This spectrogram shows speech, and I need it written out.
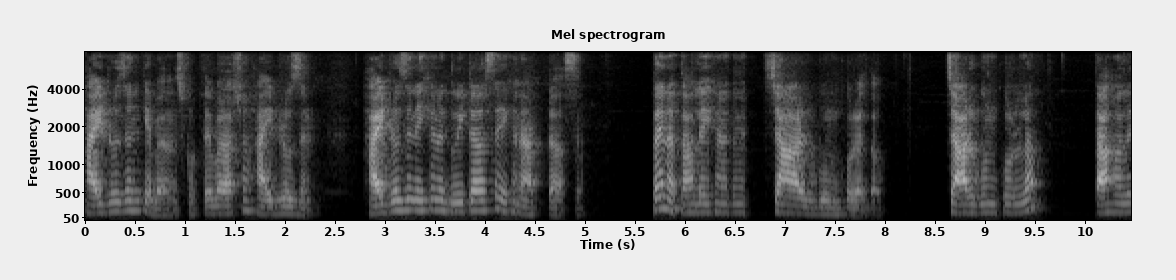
হাইড্রোজেনকে ব্যালেন্স করতে, এবার আসো হাইড্রোজেন হাইড্রোজেন এখানে দুইটা আছে, এখানে আটটা আছে, তাই না? তাহলে এখানে তুমি চার গুণ করে দাও, চার গুণ করলাম তাহলে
